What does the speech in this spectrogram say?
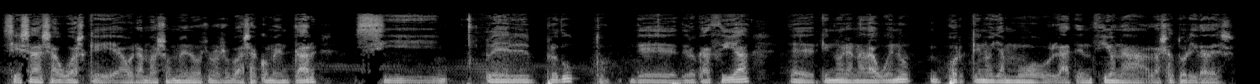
si esas aguas que ahora más o menos nos vas a comentar, si el producto de, de lo que hacía, eh, que no era nada bueno, ¿por qué no llamó la atención a las autoridades?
